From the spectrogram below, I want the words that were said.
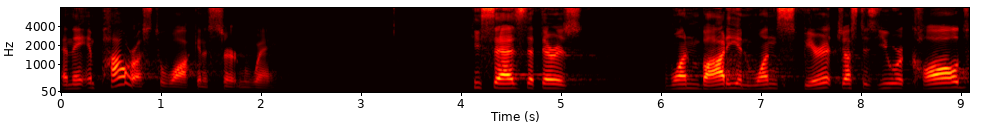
and they empower us to walk in a certain way. He says that there is one body and one spirit, just as you were called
